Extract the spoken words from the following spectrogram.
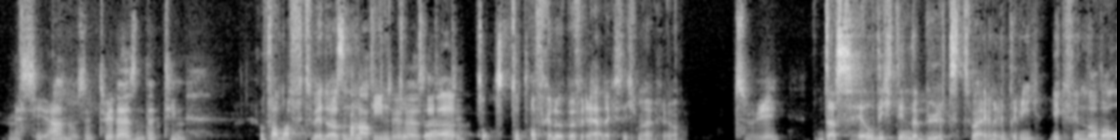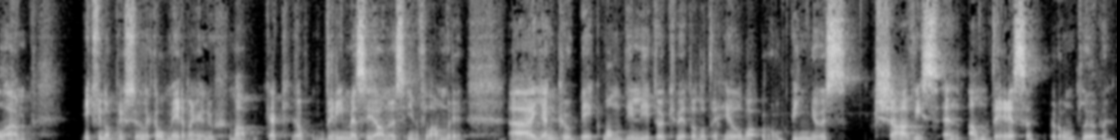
Messianos in 2010? Vanaf 2010, Vanaf 2010. Tot, uh, tot, tot afgelopen vrijdag, zeg maar. Ja. Twee? Dat is heel dicht in de buurt. Het waren er drie. Ik vind dat al... Um, ik vind dat persoonlijk al meer dan genoeg. Maar kijk, ja, drie Messianos in Vlaanderen. Uh, Janko Beekman die liet ook weten dat er heel wat Robinho's, Xavi's en Andressen rondlopen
